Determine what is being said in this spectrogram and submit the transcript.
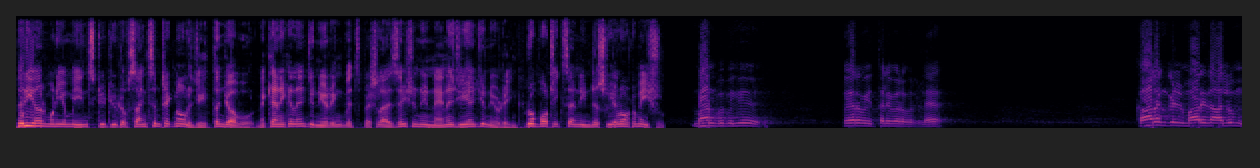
Periyar Maniam Institute of Science and Technology, Tanjavur. Mechanical engineering with specialization in energy engineering, robotics and industrial automation. மாண்புமிகு பேரவைத் தலைவர் அவர்களே காலங்கள் மாறினாலும்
